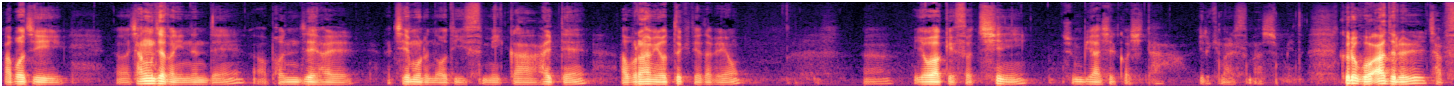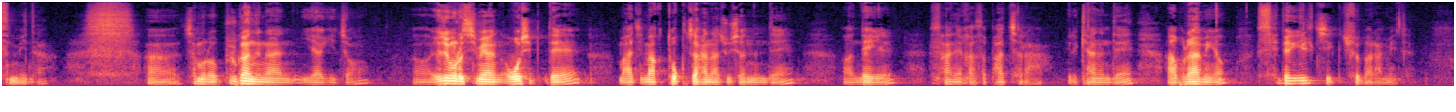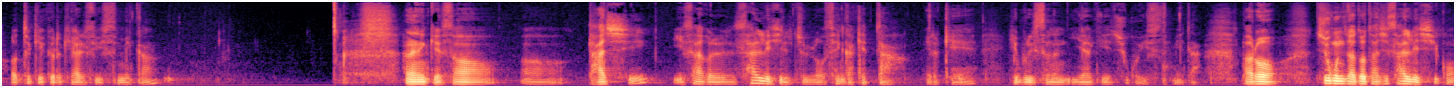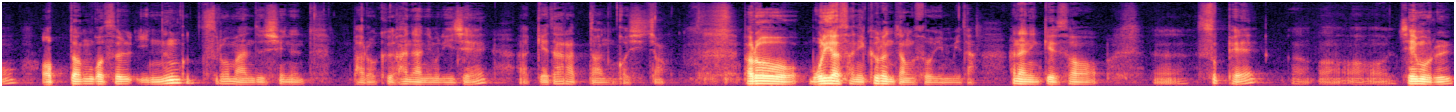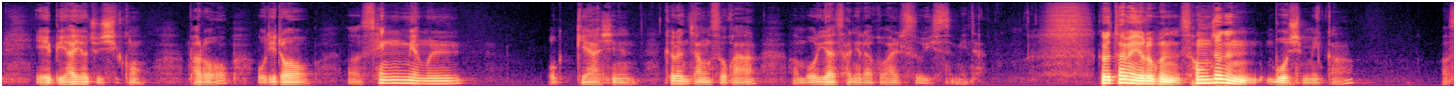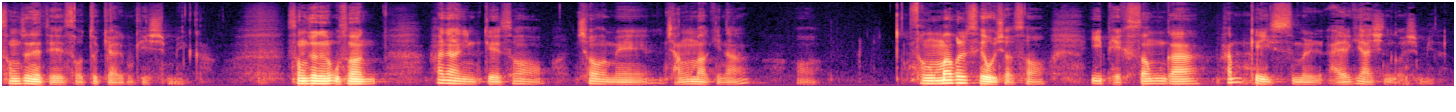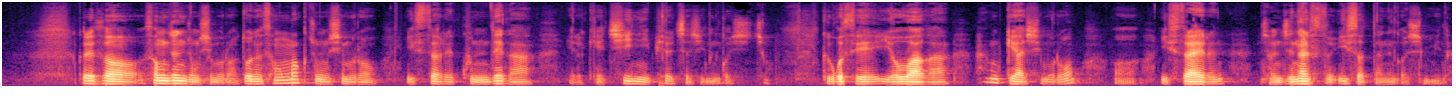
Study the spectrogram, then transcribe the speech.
아버지 장작은 있는데 번제할 재물은 어디 있습니까? 할 때 아브라함이 어떻게 대답해요? 여호와께서 친히 준비하실 것이다 이렇게 말씀하십니다. 그리고 아들을 잡습니다. 아, 참으로 불가능한 이야기죠. 어, 요즘으로 치면 50대 마지막 독자 하나 주셨는데 어, 내일 산에 가서 바쳐라 이렇게 하는데 아브라함이요 새벽 일찍 출발합니다. 어떻게 그렇게 할 수 있습니까? 하나님께서 어, 다시 이삭을 살리실 줄로 생각했다 이렇게 히브리서는 이야기해 주고 있습니다. 바로 죽은 자도 다시 살리시고 없던 것을 있는 것으로 만드시는 바로 그 하나님을 이제 깨달았던 것이죠. 바로 모리아산이 그런 장소입니다. 하나님께서 어, 숲에 재물을 어, 어, 예비하여 주시고 바로 우리로 생명을 얻게 하시는 그런 장소가 모리아산이라고 할 수 있습니다. 그렇다면 여러분 성전은 무엇입니까? 성전에 대해서 어떻게 알고 계십니까? 성전은 우선 하나님께서 처음에 장막이나 어, 성막을 세우셔서 이 백성과 함께 있음을 알게 하시는 것입니다. 그래서 성전 중심으로 또는 성막 중심으로 이스라엘 군대가 이렇게 진이 펼쳐지는 것이죠. 그곳에 여호와가 함께 하심으로 어, 이스라엘은 전진할 수 있었다는 것입니다.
